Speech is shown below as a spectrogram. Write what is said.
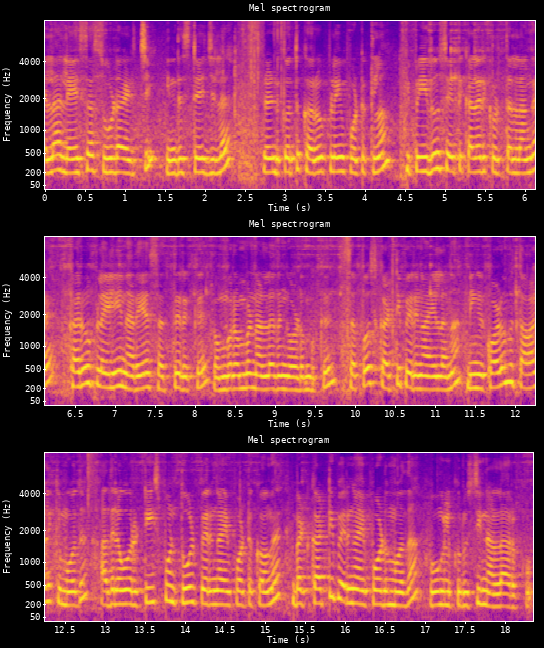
எல்லாம் லேசாக சூடாயிடுச்சு. இந்த ஸ்டேஜில் ரெண்டு கொத்து கருவேப்பிலையும் போட்டுக்கலாம். இப்போ இதுவும் சேர்த்து கிளறி கொடுத்துடலாங்க. கருவேப்பிலையிலையும் நிறைய சத்து இருக்குது ரொம்ப ரொம்ப நல்லதுங்க உடம்புக்கு. சப்போஸ் கட்டி பெருங்காயம் இல்லைன்னா நீங்கள் குழம்பு தாளிக்கும் போது அதில் ஒரு டீஸ்பூன் தூள் பெருங்காயம் போட்டுக்கோங்க. பட் கட்டி பெருங்காயம் போடும்போது தான் உங்களுக்கு ருசி நல்லா இருக்கும்.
